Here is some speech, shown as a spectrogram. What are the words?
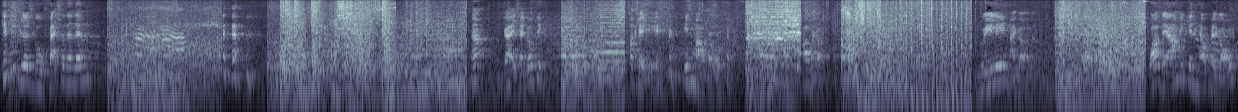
Can he just go faster than them? Ah, guys, I don't think. Okay, it's Marvel. Oh my god. Really? My god. Wow, the army can help at all.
